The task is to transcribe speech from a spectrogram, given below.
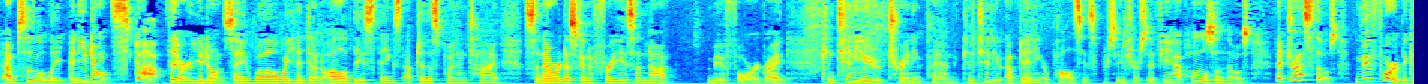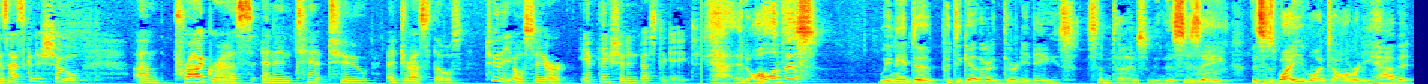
Absolutely. And you don't stop there. You don't say, well, we had done all of these things up to this point in time, so now we're just going to freeze and not move forward, right? Continue training plan, continue updating your policies and procedures. If you have holes in those, address those, move forward because that's going to show um, progress and intent to address those to the OCR if they should investigate. Yeah, and all of this we need to put together in 30 days sometimes. I mean, this is a this is why you want to already have it.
